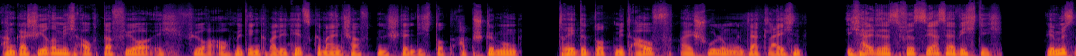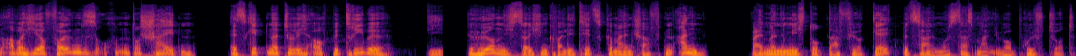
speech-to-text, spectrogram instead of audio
engagiere mich auch dafür. Ich führe auch mit den Qualitätsgemeinschaften ständig dort Abstimmung, trete dort mit auf bei Schulungen und dergleichen. Ich halte das für sehr, sehr wichtig. Wir müssen aber hier Folgendes auch unterscheiden. Es gibt natürlich auch Betriebe, die gehören nicht solchen Qualitätsgemeinschaften an, weil man nämlich dort dafür Geld bezahlen muss, dass man überprüft wird.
